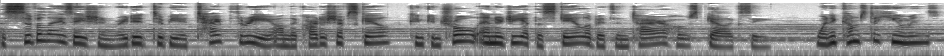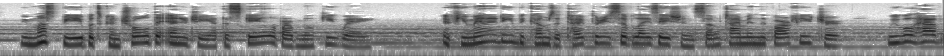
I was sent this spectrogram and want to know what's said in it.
A civilization rated to be a Type 3 on the Kardashev scale can control energy at the scale of its entire host galaxy. When it comes to humans, we must be able to control the energy at the scale of our Milky Way. If humanity becomes a Type 3 civilization sometime in the far future, we will have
